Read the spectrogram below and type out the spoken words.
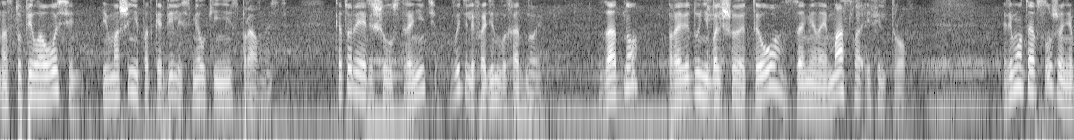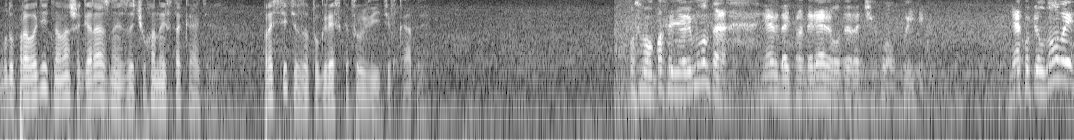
Наступила осень, и в машине подкопились мелкие неисправности, которые я решил устранить, выделив один выходной. Заодно проведу небольшое ТО с заменой масла и фильтров. Ремонт и обслуживание буду проводить на нашей гаражной зачуханной эстакаде. Простите за ту грязь, которую видите в кадре. После моего последнего ремонта я, видать, продырявил вот этот чехол, пыльник. Я купил новый.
